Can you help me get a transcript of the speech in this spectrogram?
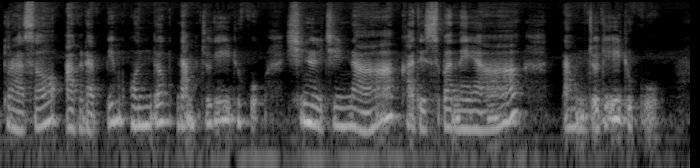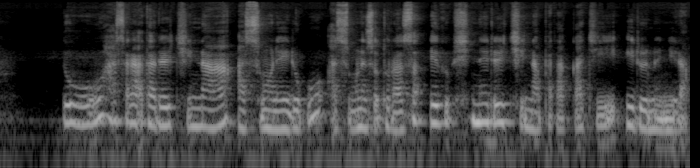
돌아서 아그라빔 언덕 남쪽에 이르고 신을 지나 가데스바네아 남쪽에 이르고 또 하사라다를 지나 아스몬에 이르고 아스몬에서 돌아서 애굽 시내를 지나 바다까지 이르느니라.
